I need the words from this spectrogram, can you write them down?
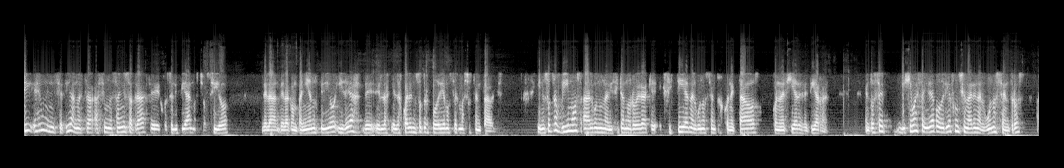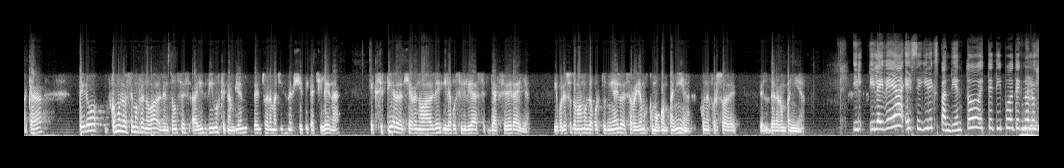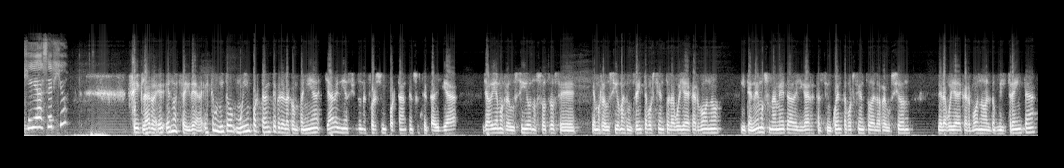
Sí, es una iniciativa nuestra. Hace unos años atrás, eh, José Luis nuestro CEO de la, de la compañía, nos pidió ideas de, en, las, en las cuales nosotros podríamos ser más sustentables. Y nosotros vimos algo en una visita a Noruega que existían algunos centros conectados con energía desde tierra. Entonces dijimos, esa idea podría funcionar en algunos centros acá, pero ¿cómo lo hacemos renovable? Entonces ahí vimos que también dentro de la matriz energética chilena existía la energía renovable y la posibilidad de acceder a ella. Y por eso tomamos la oportunidad y lo desarrollamos como compañía. Fue un esfuerzo de la compañía. ¿Y, y la idea es seguir expandiendo este tipo de tecnología, Sergio? Sí, claro, e- es, nuestra idea. Este es un hito muy importante, pero la compañía ya venía haciendo un esfuerzo importante en sustentabilidad. Ya habíamos reducido, nosotros eh, hemos reducido más de un 30% la huella de carbono y tenemos una meta de llegar hasta el 50% de la reducción de la huella de carbono al 2030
